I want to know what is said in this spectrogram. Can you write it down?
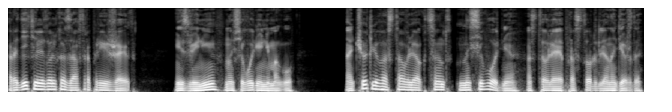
Родители только завтра приезжают. Извини, но сегодня не могу. Отчетливо ставлю акцент на сегодня, оставляя простор для надежды.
